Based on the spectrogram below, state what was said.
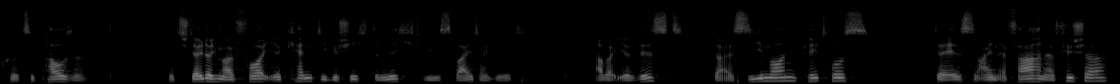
kurze Pause. Jetzt stellt euch mal vor, ihr kennt die Geschichte nicht, wie es weitergeht aber ihr wisst, da ist Simon, Petrus, der ist ein erfahrener Fischer,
